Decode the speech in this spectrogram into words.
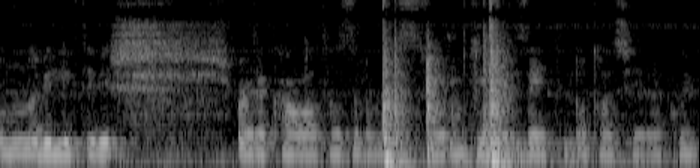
Onunla birlikte bir böyle kahvaltı hazırlamak istiyorum. Peynir, zeytin o tarz şeyler koyup.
